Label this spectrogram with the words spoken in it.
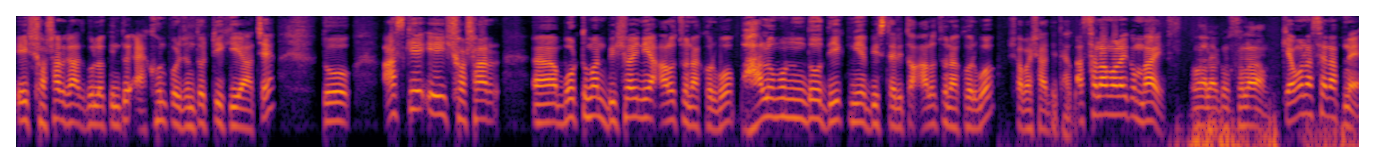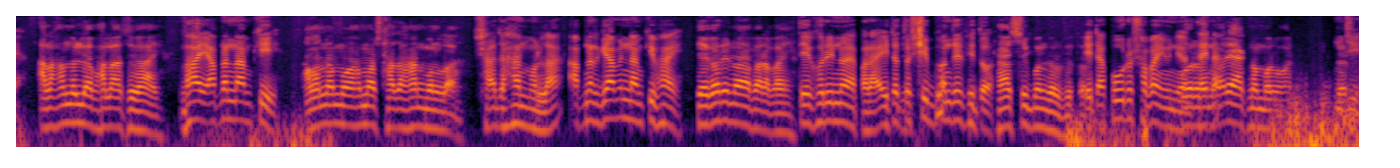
এই শশার গাছগুলো কিন্তু এখন পর্যন্ত টিকিয়ে আছে। তো আজকে এই শশার বর্তমান বিষয় নিয়ে আলোচনা করব ভালো মন্দ দিক নিয়ে বিস্তারিত আলোচনা করব। সবাই সাথে থাকব আসসালামু আলাইকুম ভাই। ওয়ালাইকুম সালাম। কেমন আছেন আপনি? আলহামদুলিল্লাহ ভালো আছি ভাই। ভাই আপনার নাম কি? আমার নাম মোহাম্মদ শাহজাহান মোল্লা। শাহজাহান মোল্লা। আপনার গ্রামের নাম কি ভাই? তেগরি নয়াপাড়া ভাই। তেঘরি নয়াপাড়া। এটা তো শিবগঞ্জের ভিতর। হ্যাঁ শিবগঞ্জের ভিতর। এটা পৌরসভা ইউনিয়ন তাই না? এক নম্বর ওয়ার্ড। জি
